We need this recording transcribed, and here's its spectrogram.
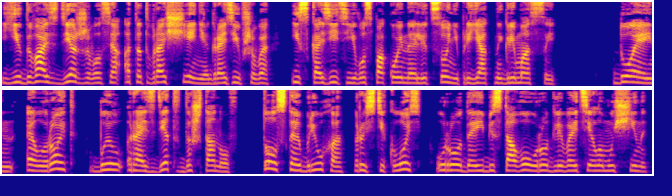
едва сдерживался от отвращения, грозившего исказить его спокойное лицо неприятной гримасой. Дуэйн Элройд был раздет до штанов. Толстое брюхо растеклось, уродая и без того уродливое тело мужчины.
